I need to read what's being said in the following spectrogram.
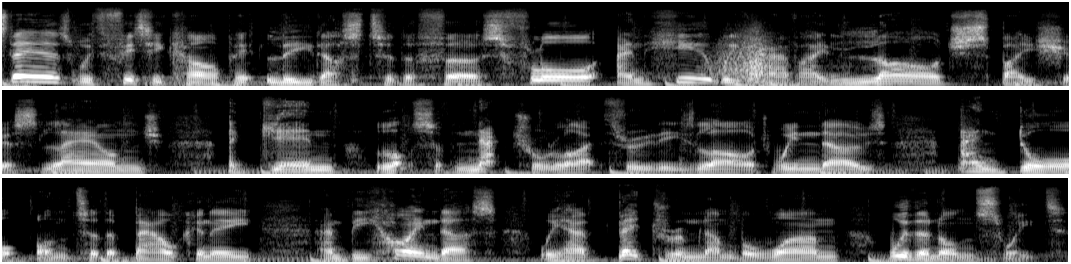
Stairs with fitted carpet lead us to the first floor and here we have a large spacious lounge. Again, lots of natural light through these large windows and door onto the balcony. And behind us we have bedroom number one with an ensuite.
